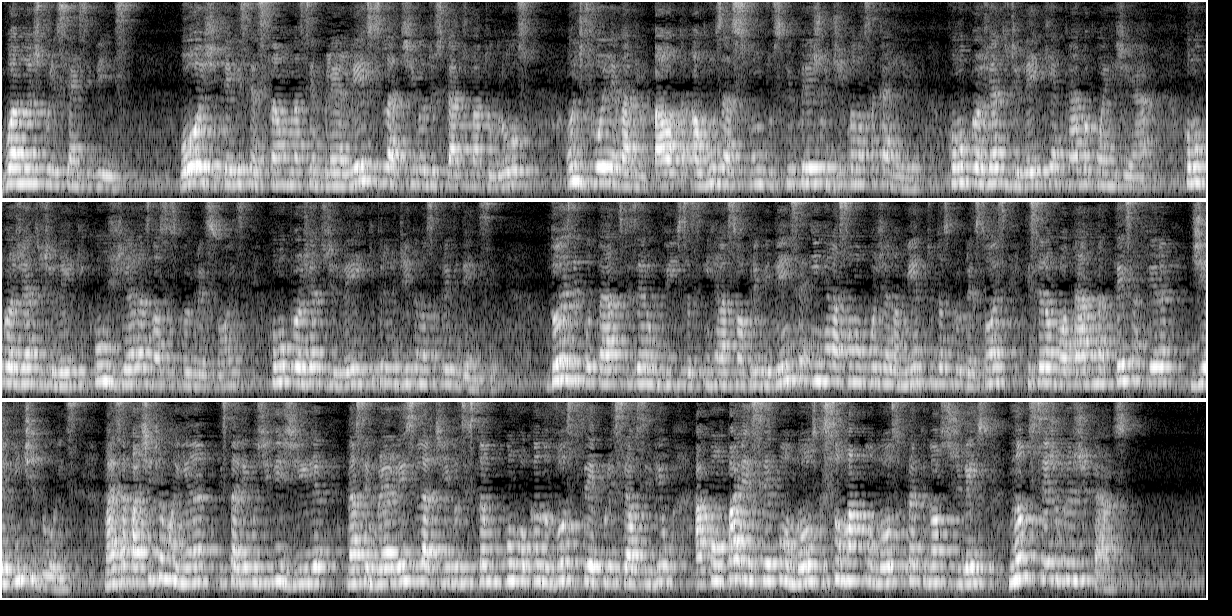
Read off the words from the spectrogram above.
Boa noite, policiais civis. Hoje teve sessão na Assembleia Legislativa do Estado de Mato Grosso, onde foi levado em pauta alguns assuntos que prejudicam a nossa carreira, como o projeto de lei que acaba com a RGA, como o projeto de lei que congela as nossas progressões, como o projeto de lei que prejudica a nossa Previdência. Dois deputados fizeram vistas em relação à Previdência e em relação ao congelamento das progressões que serão votados na terça-feira, dia 22. Mas a partir de amanhã estaremos de vigília na Assembleia Legislativa estamos convocando você, policial civil, a comparecer conosco e somar conosco para que nossos direitos não sejam prejudicados.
